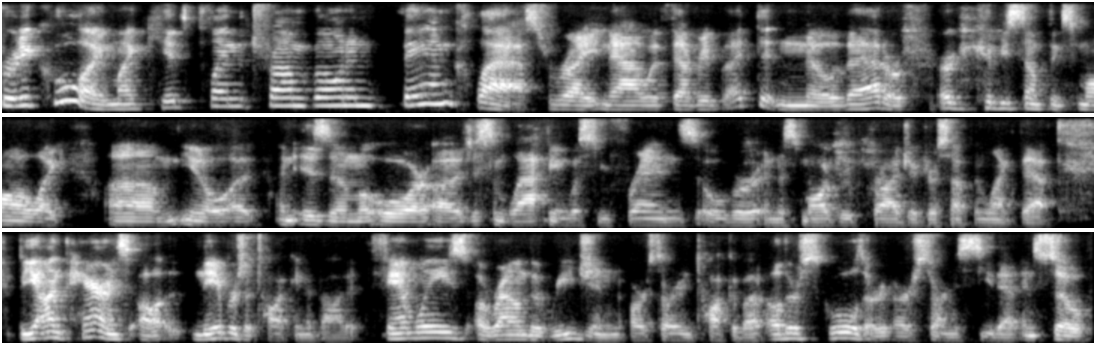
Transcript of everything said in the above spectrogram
pretty cool. I, my kid's playing the trombone in band class right now with everybody. I didn't know that. Or, or it could be something small like, um, you know, a, an ism or uh, just some laughing with some friends over in a small group project or something like that. Beyond parents, uh, neighbors are talking about it. Families around the region are starting to talk about it. Other schools are, are starting to see that. And so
